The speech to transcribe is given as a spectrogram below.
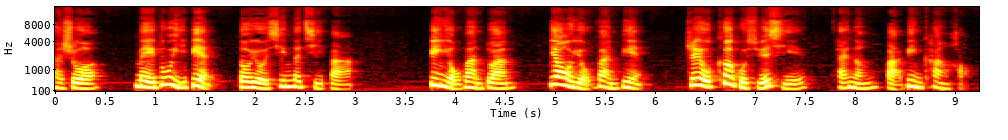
他说：“每读一遍，都有新的启发。病有万端，药有万变，只有刻苦学习，才能把病看好。”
